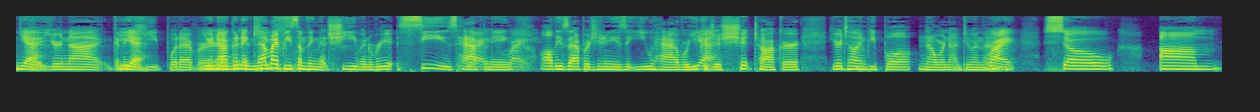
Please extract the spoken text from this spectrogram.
Yeah. that you're not gonna Yeah. keep whatever. You're not And- gonna and that might be something that she even re- sees happening. right. All these opportunities that you have, where you Yeah. could just shit talk her. You're telling people, no, we're not doing that. Right. So, um,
